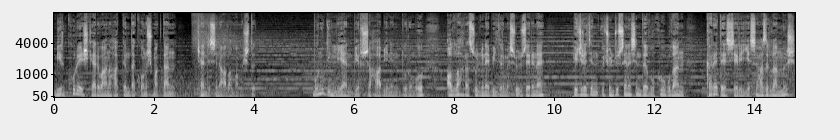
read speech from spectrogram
bir Kureyş kervanı hakkında konuşmaktan kendisini alamamıştı. Bunu dinleyen bir sahabinin durumu Allah Resulüne bildirmesi üzerine hicretin üçüncü senesinde vuku bulan Karede seriyesi hazırlanmış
